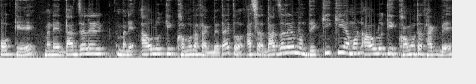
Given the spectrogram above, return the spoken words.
ওকে মানে দাজ্জালের মানে আলৌকিক ক্ষমতা থাকবে তাই তো? আচ্ছা দাজ্জালের মধ্যে কি কি এমন আলৌকিক ক্ষমতা থাকবে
